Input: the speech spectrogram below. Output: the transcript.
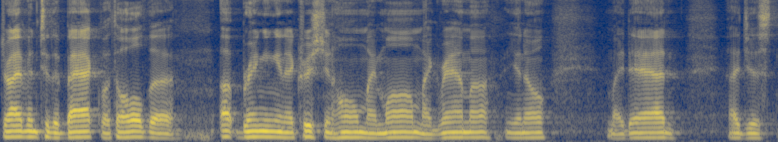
driving to the back with all the upbringing in a Christian home, my mom, my grandma, you know, my dad. I just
